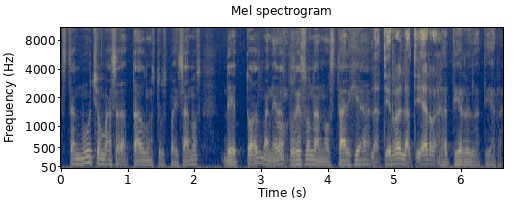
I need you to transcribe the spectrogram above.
están mucho más adaptados nuestros paisanos. De todas maneras, pues es una nostalgia. La tierra es la tierra. La tierra es la tierra.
